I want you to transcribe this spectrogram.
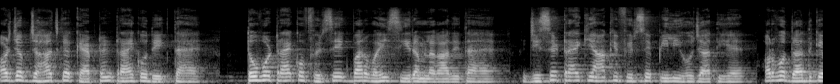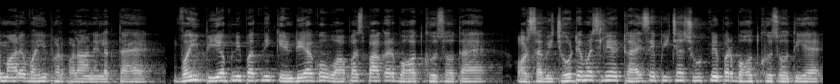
और जब जहाज़ का कैप्टन ट्राई को देखता है तो वो ट्राई को फिर से एक बार वही सीरम लगा देता है, जिससे ट्राई की आँखें फिर से पीली हो जाती है और वो दर्द के मारे वहीं फड़फड़ाने लगता है। वहीं पी अपनी पत्नी केंडिया को वापस पाकर बहुत खुश होता है और सभी छोटे मछलियाँ ट्राई से पीछा छूटने पर बहुत खुश होती है।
